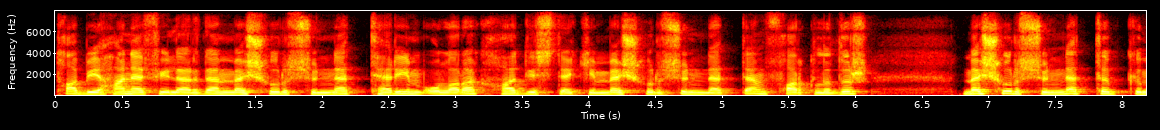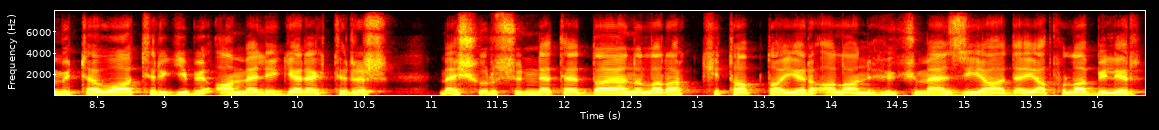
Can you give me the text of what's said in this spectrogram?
Tabi Hanefilerde meşhur sünnet terim olarak hadisteki meşhur sünnetten farklıdır. Meşhur sünnet tıpkı mütevatir gibi ameli gerektirir meşhur sünnete dayanılarak kitapta yer alan hükme ziyade yapılabilir.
